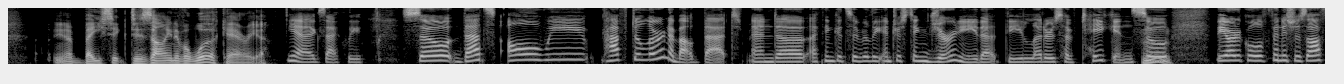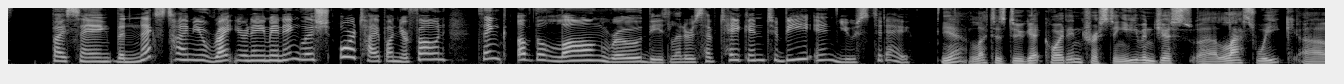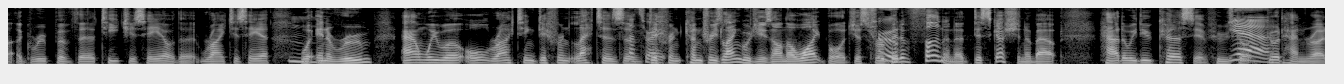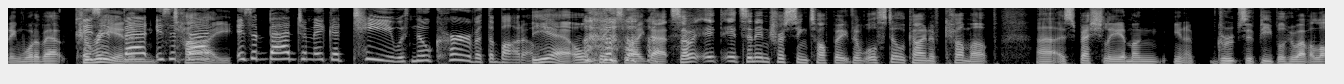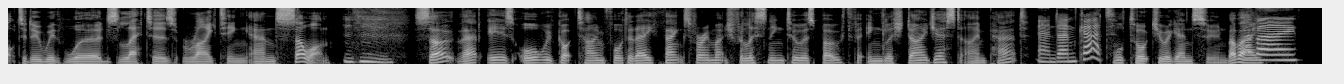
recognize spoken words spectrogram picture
you know, basic design of a work area. Yeah, exactly. So that's all we have to learn about that. And uh, I think it's a really interesting journey that the letters have taken. So the article finishes off by saying the next time you write your name in English or type on your phone, think of the long road these letters have taken to be in use today. Yeah, letters do get quite interesting. Even just uh, last week, uh, a group of the teachers here or the writers here were Hmm. in a room and we were all writing different letters of right. different countries' languages on a whiteboard just for a bit of fun and a discussion about how do we do cursive, who's Yeah. got good handwriting, what about is Korean it bad? and Is it Thai. bad? Is it bad to make a T with no curve at the bottom? Yeah, all things like that. So it, it's an interesting topic that will still kind of come up, uh, especially among you know groups of people who have a lot to do with words, letters, writing, and so on. Mm-hmm. So that is all we've got time for today. Thanks very much for listening to us both for English Digest. I'm Pat. And I'm Kat. We'll talk to you again soon. Bye bye. Bye bye.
